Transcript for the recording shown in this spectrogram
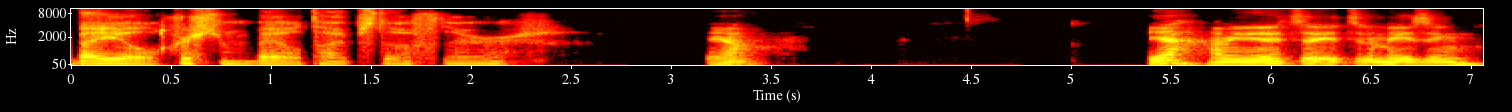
Bale, Christian Bale type stuff there. Yeah. Yeah, I mean it's a it's an amazing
